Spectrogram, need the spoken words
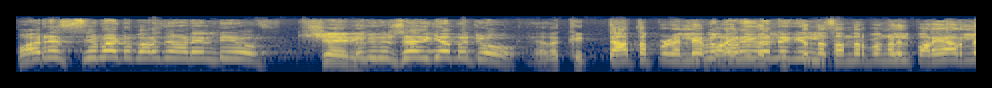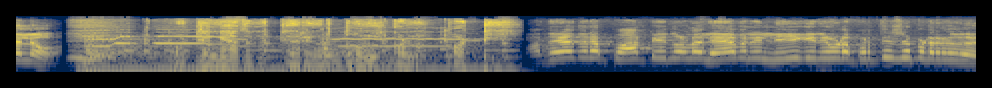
പരസ്യമായിട്ട് പറഞ്ഞാണ് എൽ ഡി എഫ്. ശരി. നിഷേധിക്കാൻ പറ്റുമോ? അത് കിട്ടാത്തപ്പോഴല്ലേ പറയുന്നത്? കിട്ടുന്ന സന്ദർഭങ്ങളിൽ പറയാറില്ലല്ലോ. മതേതര പാർട്ടി എന്നുള്ള ലേവലിൽ ലീഗിന് ഇവിടെ പ്രത്യക്ഷപ്പെടരുത്.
